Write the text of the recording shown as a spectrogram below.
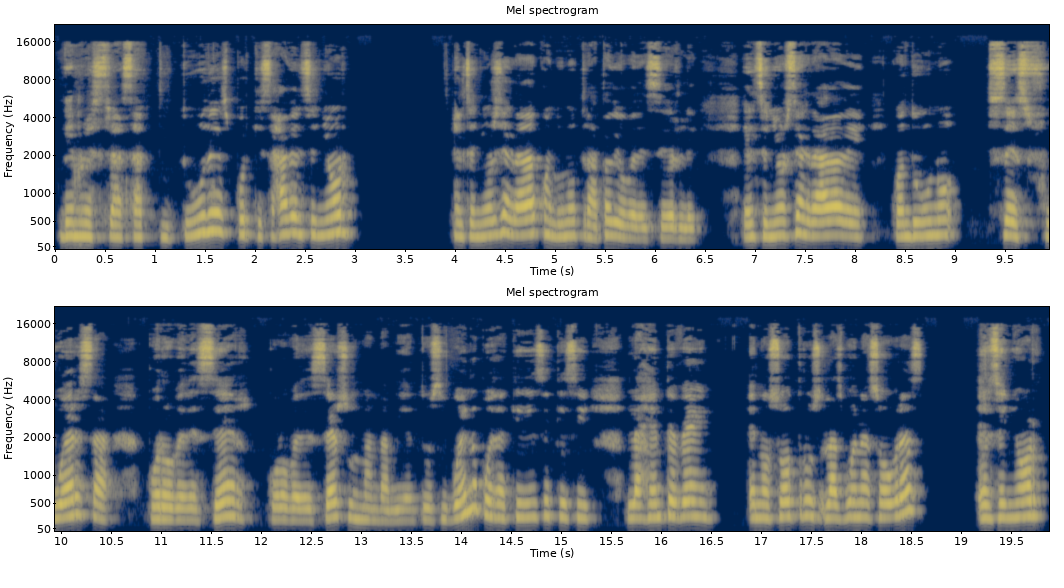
de nuestras actitudes, porque sabe el Señor, el Señor se agrada cuando uno trata de obedecerle. El Señor se agrada de cuando uno se esfuerza por obedecer, por obedecer sus mandamientos. Y bueno, pues aquí dice que si la gente ve en nosotros las buenas obras, el Señor,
